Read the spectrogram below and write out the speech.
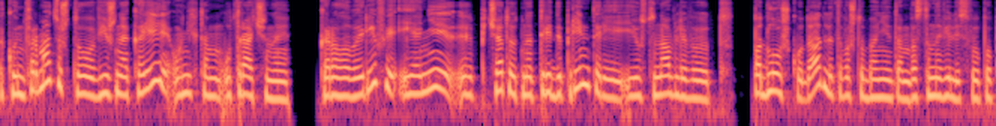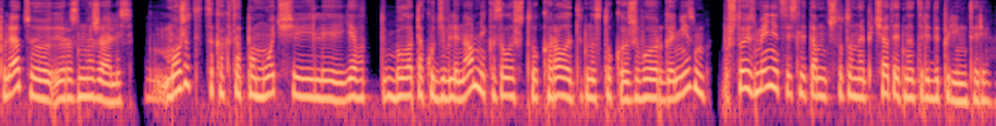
такую информацию, что в Южной Корее у них там утрачены коралловые рифы, и они э, печатают на 3D-принтере и устанавливают подложку, да, для того, чтобы они там восстановили свою популяцию и размножались. Может это как-то помочь? Или я была так удивлена, мне казалось, что коралл это настолько живой организм. Что изменится, если там что-то напечатать на 3D-принтере?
